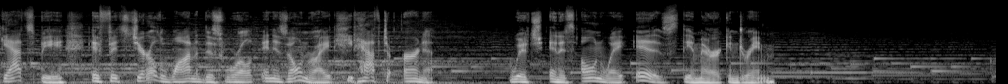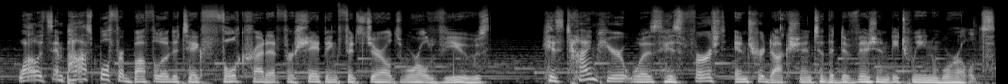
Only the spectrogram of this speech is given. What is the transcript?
Gatsby, if Fitzgerald wanted this world in his own right, he'd have to earn it which in its own way is the American dream. While it's impossible for Buffalo to take full credit for shaping Fitzgerald's worldviews, his time here was his first introduction to the division between worlds.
